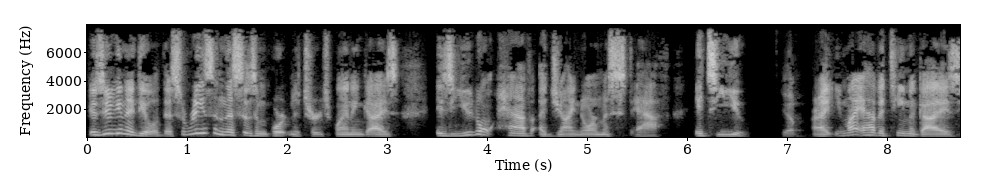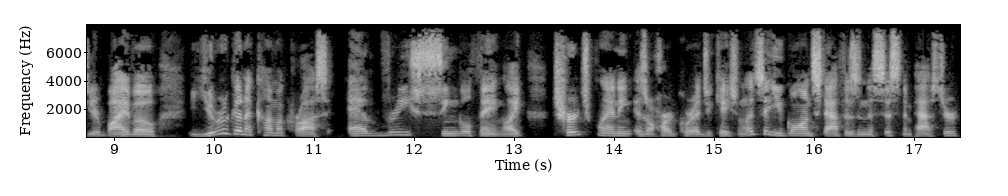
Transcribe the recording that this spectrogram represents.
Because you're going to deal with this. The reason this is important to church planting, guys, is you don't have a ginormous staff. It's you. Yep. Right? You might have a team of guys, your Bivo. You're going to come across every single thing. Like church planting is a hardcore education. Let's say you go on staff as an assistant pastor.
